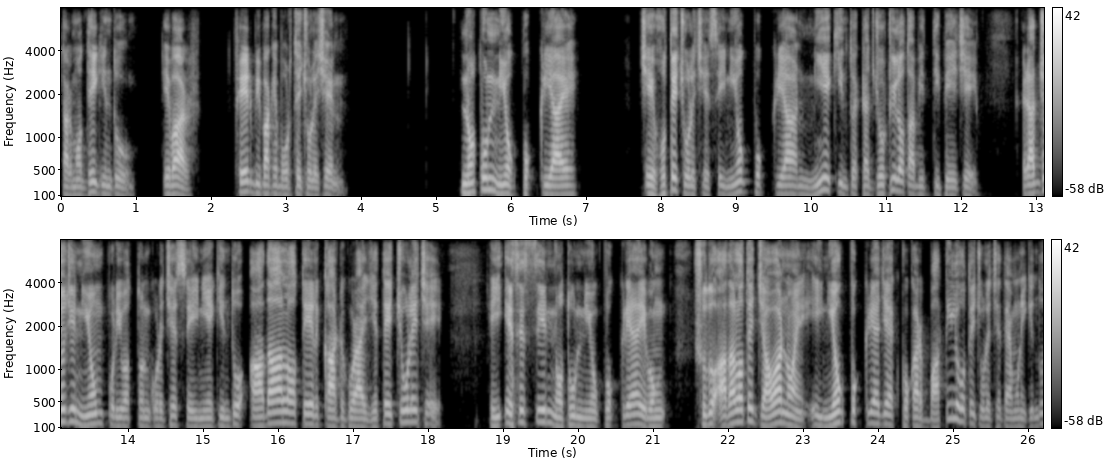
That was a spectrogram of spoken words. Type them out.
তার মধ্যেই কিন্তু এবার ফের বিপাকে পড়তে চলেছেন। নতুন নিয়োগ প্রক্রিয়ায় যে হতে চলেছে, সেই নিয়োগ প্রক্রিয়া নিয়ে কিন্তু একটা জটিলতা বৃদ্ধি পেয়েছে। রাজ্য যে নিয়ম পরিবর্তন করেছে, সেই নিয়ে কিন্তু আদালতের কাঠগোড়ায় যেতে চলেছে। এই এসএসসির নতুন নিয়োগ প্রক্রিয়া এবং শুধু আদালতে যাওয়া নয়, এই নিয়োগ প্রক্রিয়া যে এক প্রকার বাতিল হতে চলেছে তেমনই কিন্তু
